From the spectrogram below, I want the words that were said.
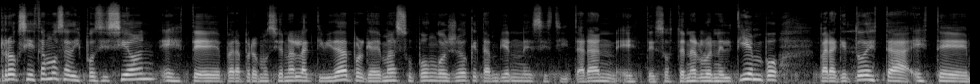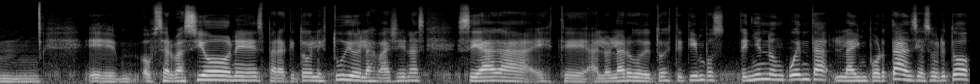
Roxy, estamos a disposición este, para promocionar la actividad, porque además supongo yo que también necesitarán este, sostenerlo en el tiempo para que toda esta este, mm, eh, observaciones, para que todo el estudio de las ballenas se haga este, a lo largo de todo este tiempo, teniendo en cuenta la importancia, sobre todo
